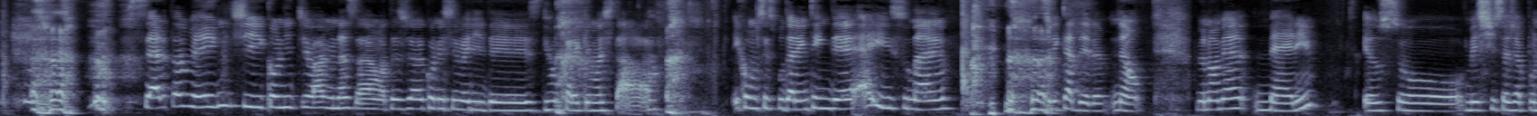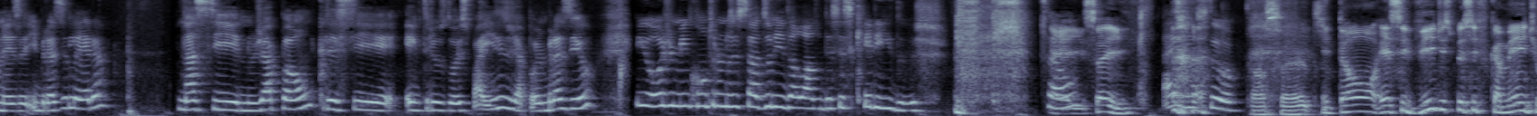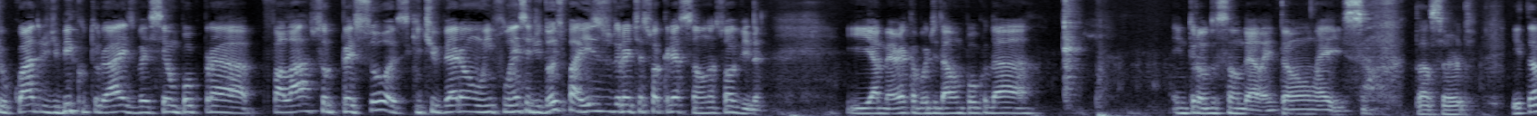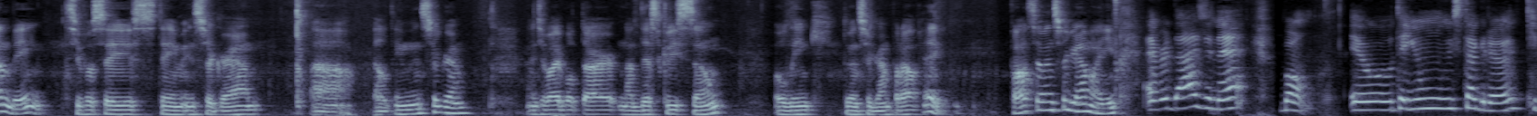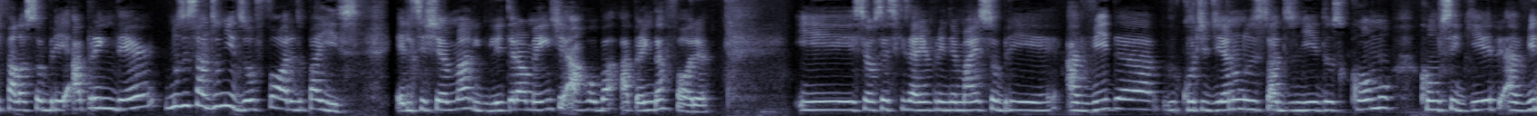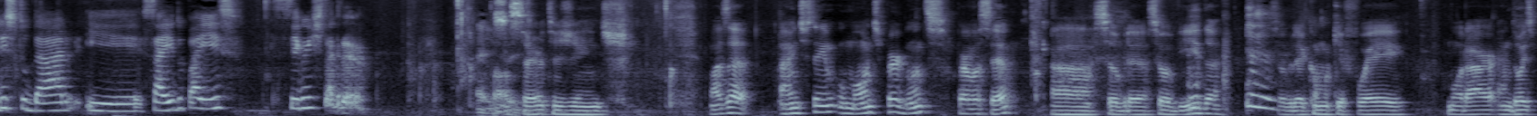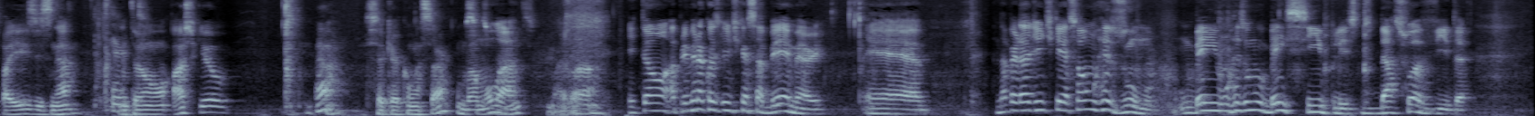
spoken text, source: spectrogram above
Certamente, konnichiwa, minasan, watashi wa konnichiwa desu, Nihon kara kimashita. E como vocês puderem entender, é isso, né? Brincadeira. Não. Meu nome é Mary, eu sou mestiça japonesa e brasileira. Nasci no Japão, cresci entre os dois países, Japão e Brasil, e hoje me encontro nos Estados Unidos ao lado desses queridos. Então, É isso aí. é isso. Tá certo. Então, esse vídeo especificamente, o quadro de biculturais, vai ser um pouco para falar sobre pessoas que tiveram influência de dois países durante a sua criação, na sua vida. E a Mary acabou de dar um pouco da introdução dela, então é isso. Tá certo. E também, se vocês têm Instagram, ah, ela tem um Instagram. A gente vai botar na descrição o link do Instagram para ela. Ei, fala seu Instagram aí. É verdade, né? Bom, eu tenho um Instagram que fala sobre aprender nos Estados Unidos ou fora do país. Ele se chama literalmente arroba aprenda fora. E se vocês quiserem aprender mais sobre a vida, o cotidiano nos Estados Unidos, como conseguir a vir estudar e sair do país, siga o Instagram. É Tá isso aí. certo, gente. Mas é, a gente tem um monte de perguntas para você ah, sobre a sua vida, sobre como que foi morar em dois países, né? Certo? Então, acho que eu... É, você quer começar? com Vamos lá. lá. Então, a primeira coisa que a gente quer saber, Mary, é. Na verdade, a gente quer só um resumo, um, bem, um resumo bem simples da sua vida.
